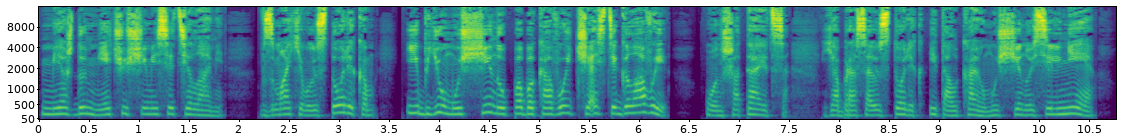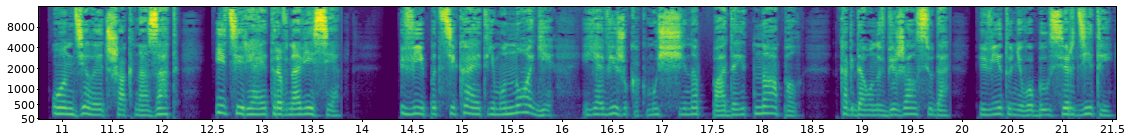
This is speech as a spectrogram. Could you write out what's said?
между мечущимися телами, взмахиваю столиком и бью мужчину по боковой части головы. Он шатается. Я бросаю столик и толкаю мужчину сильнее. Он делает шаг назад и теряет равновесие. Ви подсекает ему ноги, и я вижу, как мужчина падает на пол. Когда он вбежал сюда, Вид у него был сердитый,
